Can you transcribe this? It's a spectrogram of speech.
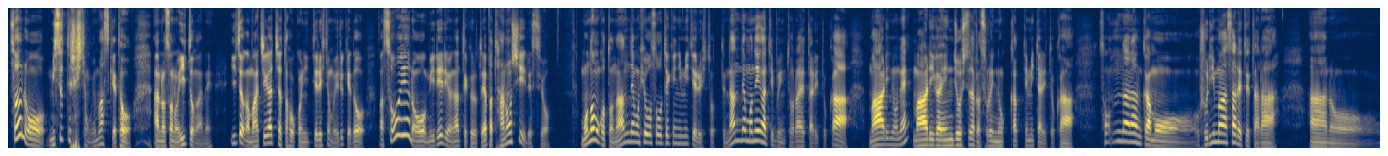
そういうのをミスってる人もいますけど、あの、その意図がね、意図が間違っちゃった方向に行ってる人もいるけど、まあ、そういうのを見れるようになってくると、やっぱ楽しいですよ。物事何でも表層的に見てる人って何でもネガティブに捉えたりとか周りのね周りが炎上してたらそれに乗っかってみたりとかそんななんかもう振り回されてたらあの、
